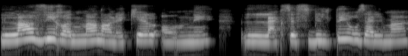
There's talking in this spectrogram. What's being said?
l'environnement dans lequel on est, l'accessibilité aux aliments.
